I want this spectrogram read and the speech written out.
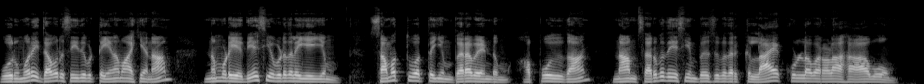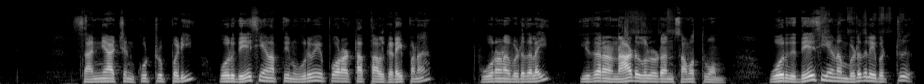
ஒரு முறை தவறு செய்துவிட்ட இனமாகிய நாம் நம்முடைய தேசிய விடுதலையையும் சமத்துவத்தையும் பெற வேண்டும். அப்போதுதான் நாம் சர்வதேசியம் பேசுவதற்கு லாயக்குள்ளவர்களாக ஆவோம். சன்யாட்சன் கூற்றுப்படி ஒரு தேசிய இனத்தின் உரிமை போராட்டத்தால் கிடைப்பன பூரண விடுதலை இதர நாடுகளுடன் சமத்துவம். ஒரு தேசிய இனம் விடுதலை பெற்று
